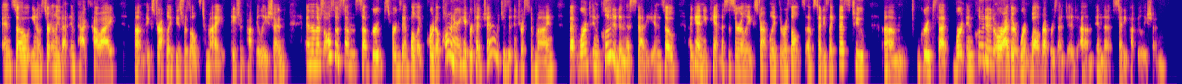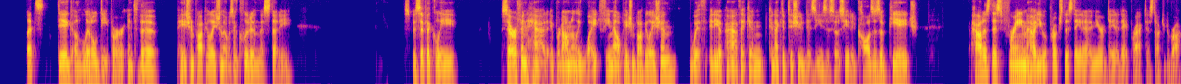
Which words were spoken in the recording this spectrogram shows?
And so, you know, certainly that impacts how I um, extrapolate these results to my patient population. And then there's also some subgroups, for example, like portopulmonary hypertension, which is an interest of mine, that weren't included in this study. And so, again, you can't necessarily extrapolate the results of studies like this to um, groups that weren't included or either weren't well represented um, in the study population. Let's dig a little deeper into the patient population that was included in this study. Specifically, Seraphin had a predominantly white female patient population with idiopathic and connective tissue disease associated causes of PH. How does this frame how you approach this data in your day to day practice, Dr. DuBrock?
